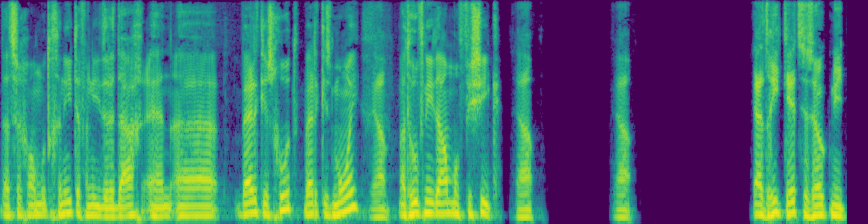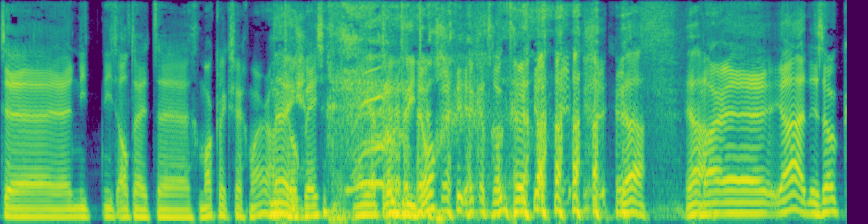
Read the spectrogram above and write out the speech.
Dat ze gewoon moeten genieten van iedere dag. En eh, werk is goed, werk is mooi. Ja. Maar het hoeft niet allemaal fysiek. Ja, drie kids is ook niet, eh, niet, niet altijd eh, gemakkelijk, zeg maar. Houdt Nee. je ook bezig. En je hebt er ook drie, toch? ja, ik heb er ook drie. Ja. ja. Maar eh, ja, het is ook,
